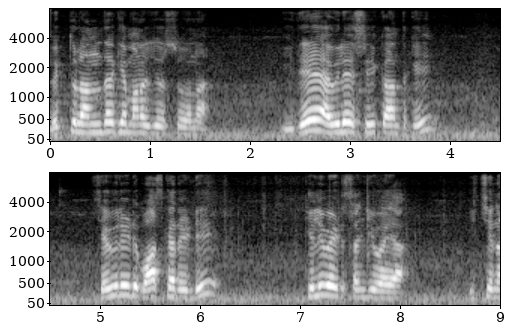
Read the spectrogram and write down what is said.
వ్యక్తులందరికీ మనవి చేస్తూ ఉన్నా ఇదే అవిలేష్ శ్రీకాంత్కి చెవిరెడ్డి భాస్కర్ రెడ్డి కిలివేటి సంజీవయ్య ఇచ్చిన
